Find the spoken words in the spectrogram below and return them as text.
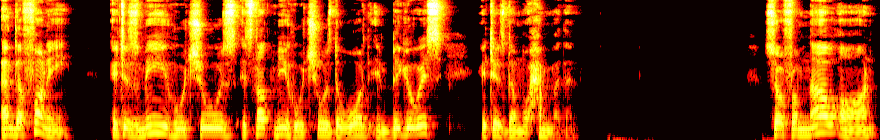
And the funny, it is me who choose, it's not me who choose the word ambiguous, it is the Muhammadan. So from now on,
